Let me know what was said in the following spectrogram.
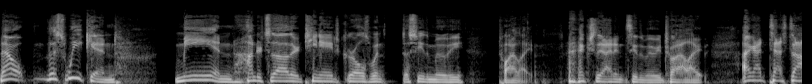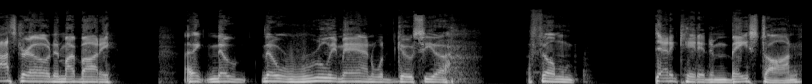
Now, this weekend, me and hundreds of other teenage girls went to see the movie Twilight. Actually, I didn't see the movie Twilight. I got testosterone in my body. I think no no ruly man would go see a a film dedicated and based on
